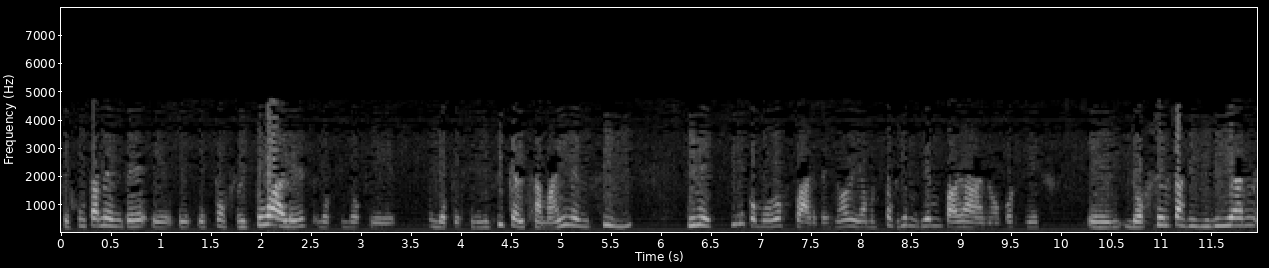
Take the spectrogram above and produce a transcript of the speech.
que justamente eh, eh, estos rituales, lo, lo, que lo que significa el samaín en sí, tiene tiene como dos partes, ¿no? Digamos, esto es bien bien pagano, porque eh, los celtas dividían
